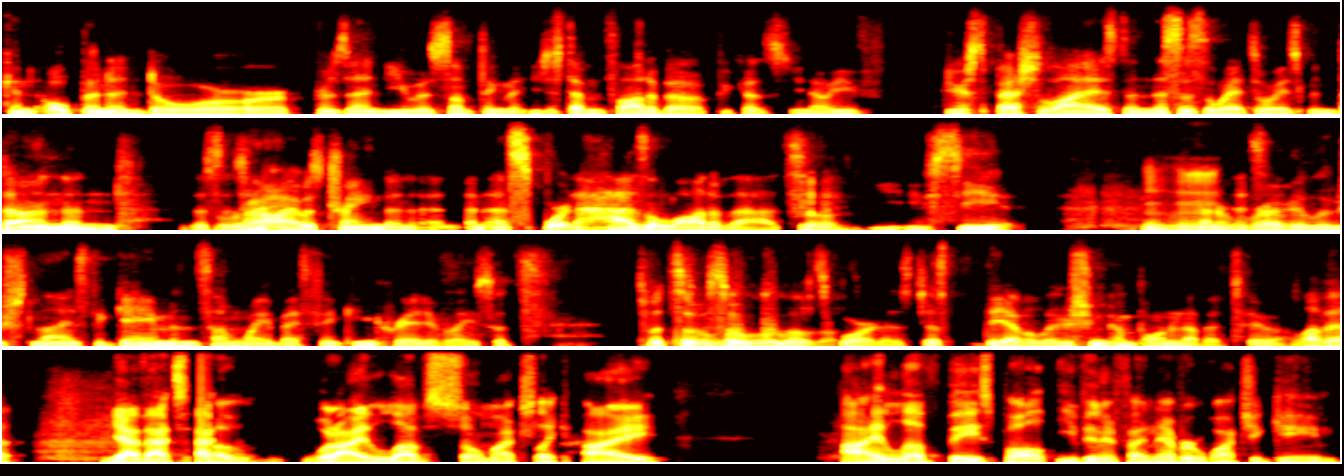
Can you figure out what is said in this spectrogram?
can open a door or present you as something that you just haven't thought about because you know you've you're specialized and this is the way it's always been done and this is right. how i was trained and, and, and a sport has a lot of that so you, you see mm-hmm. kind of revolutionize the game in some way by thinking creatively so it's it's what's so, so cool about sport is just the evolution component of it too. Love it. Yeah, that's uh, what I love so much. Like I, I love baseball even if I never watch a game.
